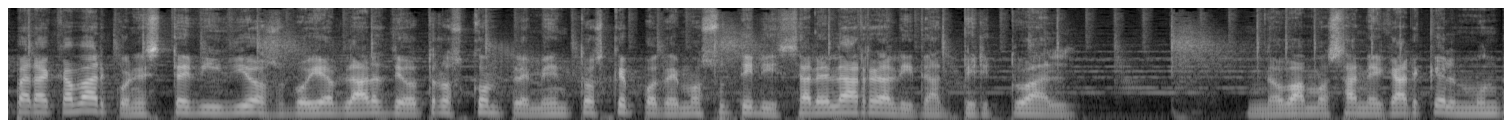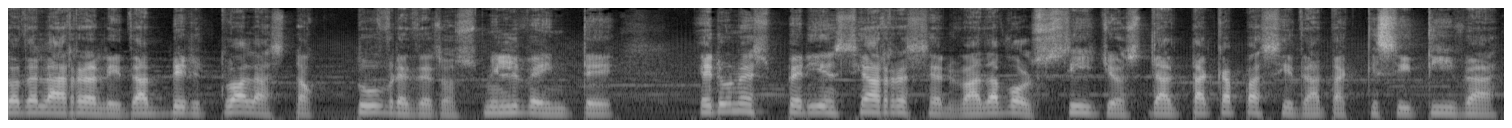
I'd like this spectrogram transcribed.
para acabar con este vídeo os voy a hablar de otros complementos que podemos utilizar en la realidad virtual. No vamos a negar que el mundo de la realidad virtual hasta octubre de 2020 era una experiencia reservada a bolsillos de alta capacidad adquisitiva.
